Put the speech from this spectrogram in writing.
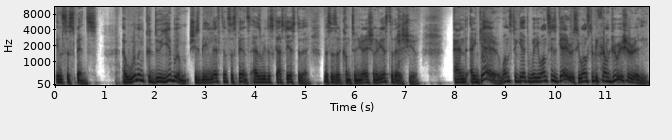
in suspense. A woman could do yibum. She's being left in suspense, as we discussed yesterday. This is a continuation of yesterday's shiur. And a Ger wants to get, well, he wants his Gerus, he wants to become Jewish already.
